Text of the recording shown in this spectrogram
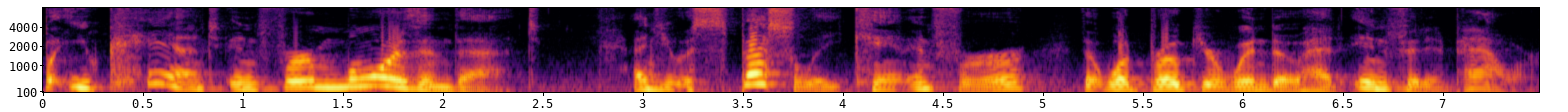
But you can't infer more than that. And you especially can't infer that what broke your window had infinite power.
